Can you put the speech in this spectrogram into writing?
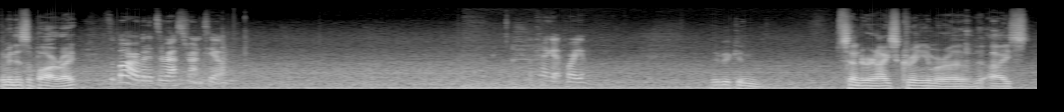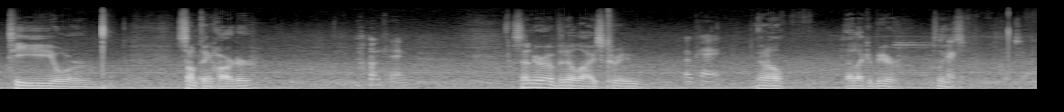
I mean, this is a bar, right? It's a bar, but it's a restaurant too. Can I get for you? Maybe we can send her an ice cream or a iced tea or something harder. Okay. Send her a vanilla ice cream, Okay. and I'll, I'd like a beer, please. Great. Get you one.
